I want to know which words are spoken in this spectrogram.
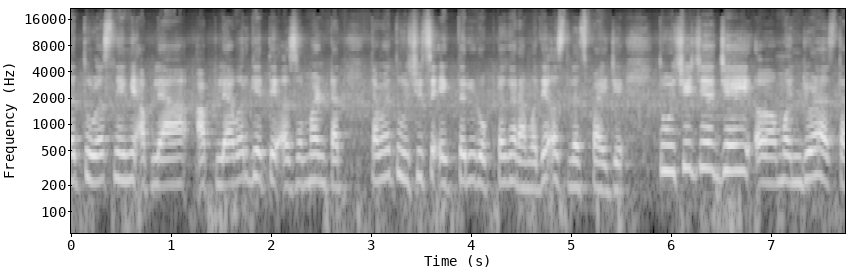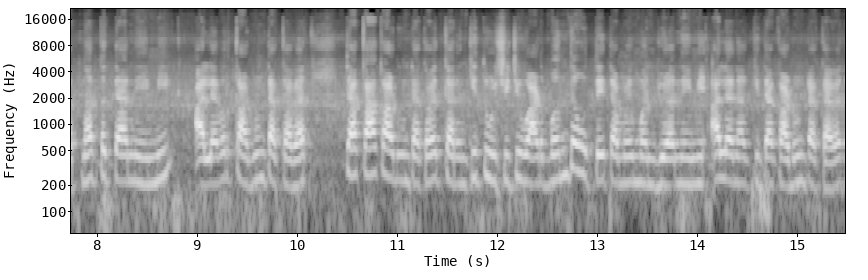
तर तुळस नेहमी आपल्या आपल्यावर घेते असं म्हणतात. त्यामुळे तुळशीचं एकतरी रोपटं घरामध्ये असलंच पाहिजे. तुळशीचे जे मंजुळं मंजुळा असतात ना तर त्या नेहमी आल्यावर काढून टाकाव्यात. त्या का काढून टाकाव्यात कारण की तुळशीची वाढ बंद होते त्यामुळे मंजुळा नेहमी आल्या ना की त्या काढून टाकाव्यात.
